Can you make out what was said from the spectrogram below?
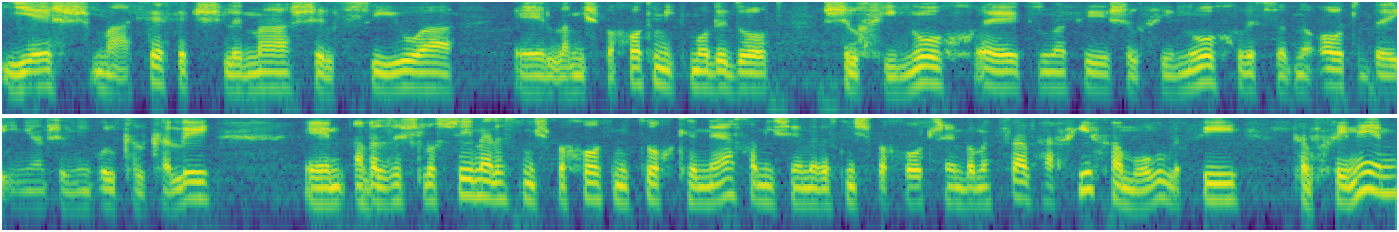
יש מעטפת שלמה של סיוע למשפחות המתמודדות, של חינוך אה, תזונתי, של חינוך וסדנאות בעניין של ניהול כלכלי, אה, אבל זה 30 אלף משפחות מתוך כ-150 אלף משפחות שהן במצב הכי חמור, לפי תבחינים,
